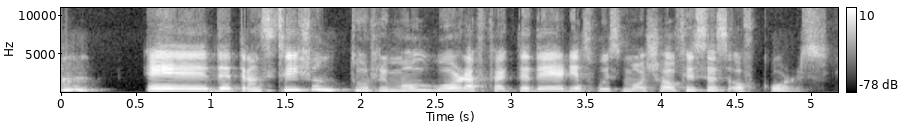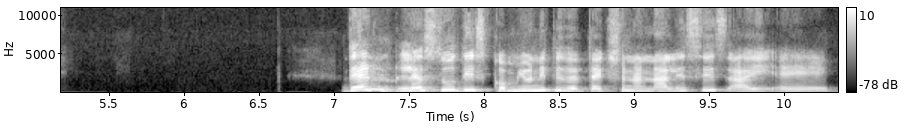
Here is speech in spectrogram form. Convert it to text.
uh, the transition to remote work affected the areas with much offices, of course. Then let's do this community detection analysis I uh,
